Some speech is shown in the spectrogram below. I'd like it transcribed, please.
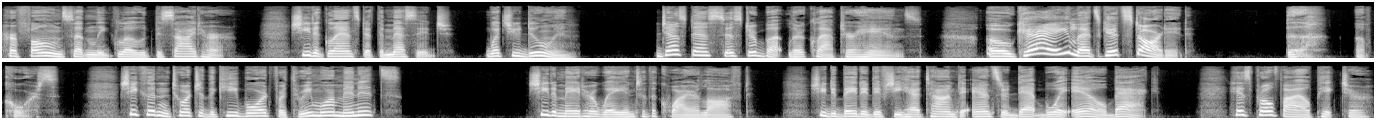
Her phone suddenly glowed beside her. She'd glanced at the message. What you doing? Just as Sister Butler clapped her hands. Okay, let's get started. Ugh, of course. She couldn't torture the keyboard for three more minutes. She'd made her way into the choir loft. She debated if she had time to answer Dat Boy L back. His profile picture,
